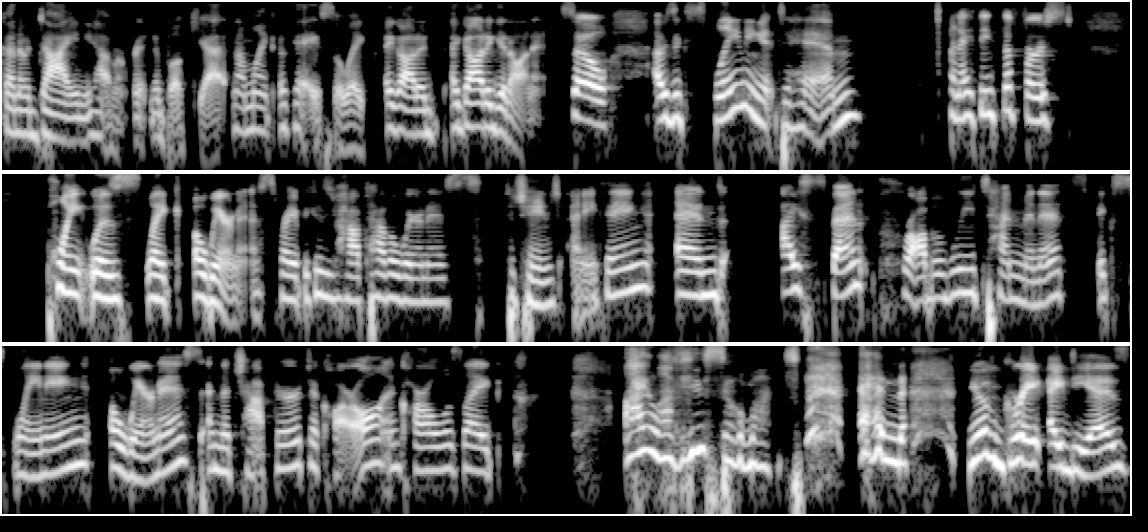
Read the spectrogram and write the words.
gonna die and you haven't written a book yet. And I'm like, okay, so like I gotta, I gotta get on it. So I was explaining it to him. And I think the first point was like awareness, right? Because you have to have awareness to change anything. And I spent probably 10 minutes explaining awareness and the chapter to Carl. And Carl was like, I love you so much. And you have great ideas.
